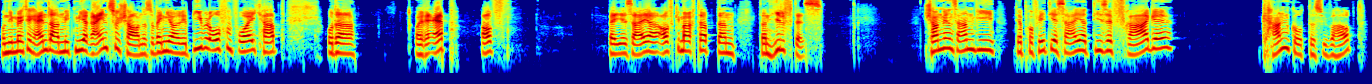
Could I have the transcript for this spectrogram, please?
Und ich möchte euch einladen, mit mir reinzuschauen. Also wenn ihr eure Bibel offen vor euch habt oder eure App auf, bei Jesaja aufgemacht habt, dann, dann hilft es. Schauen wir uns an, wie der Prophet Jesaja diese Frage, kann Gott das überhaupt,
